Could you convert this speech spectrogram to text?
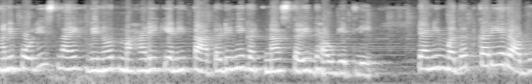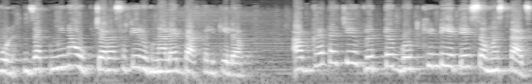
आणि पोलीस नाईक विनोद महाडिक यांनी तातडीने घटनास्थळी धाव घेतली. त्यांनी मदतकार्य राबवून जखमींना उपचारासाठी रुग्णालयात दाखल केलं. अपघाताचे वृत्त गोटखिंडी येथे समजताच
